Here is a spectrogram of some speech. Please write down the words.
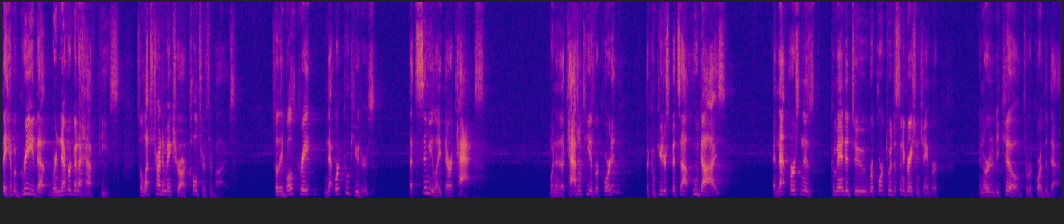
they have agreed that we're never going to have peace. So let's try to make sure our culture survives. So they both create network computers that simulate their attacks. When a casualty is recorded, the computer spits out who dies, and that person is commanded to report to a disintegration chamber in order to be killed to record the death.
